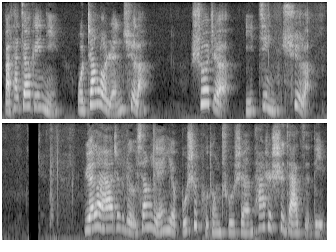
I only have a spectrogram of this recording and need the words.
把他交给你，我张罗人去了。”说着一进去了。原来啊，这个柳湘莲也不是普通出身，她是世家子弟，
